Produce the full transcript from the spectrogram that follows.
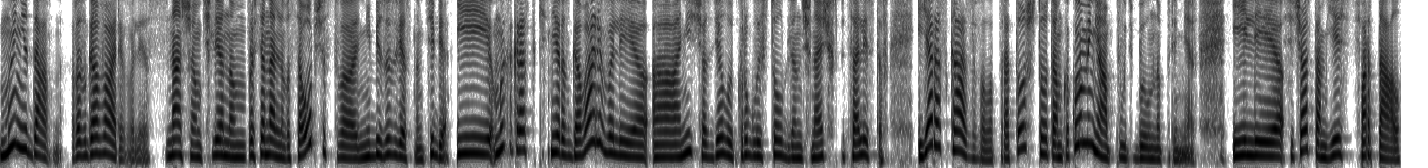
Мы недавно разговаривали с нашим членом профессионального сообщества, небезызвестным тебе, и мы как раз-таки с ней разговаривали, а они сейчас делают круглый стол для начинающих специалистов. И я рассказывала про то, что там, какой у меня путь был, например, или сейчас там есть портал,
